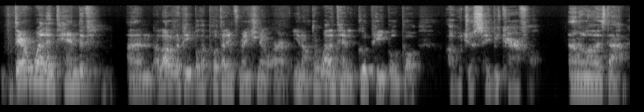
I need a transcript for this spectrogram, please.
they're well intended and a lot of the people that put that information out are, you know, they're well intended, good people, but I would just say be careful, analyze that,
